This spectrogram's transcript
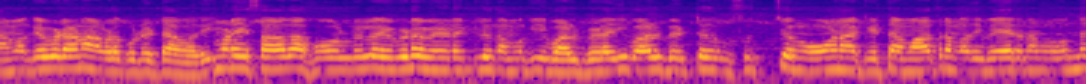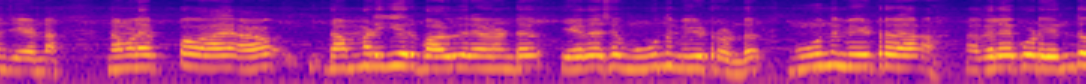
നമുക്ക് എവിടെയാണോ അവിടെ കൊണ്ടിട്ടാൽ മതി. നമ്മുടെ ഈ സാധാ ഹോളിലോ എവിടെ വേണമെങ്കിലും നമുക്ക് ഈ ബൾബ് ഇടാം. ഈ ബൾബ് ഇട്ട് സ്വിച്ച് ഓൺ ആക്കി ഇട്ടാൽ മാത്രം മതി. വേറെ നമ്മൾ ഒന്നും ചെയ്യേണ്ട. നമ്മളെപ്പോൾ നമ്മുടെ ഈ ഒരു ബൾബിലാണ്ട് ഏകദേശം മൂന്ന് മീറ്റർ ഉണ്ട്. മൂന്ന് മീറ്റർ അകലെ കൂടെ എന്ത്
